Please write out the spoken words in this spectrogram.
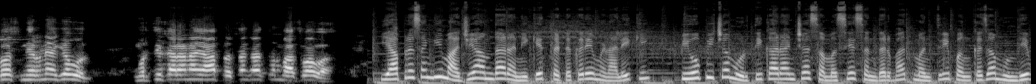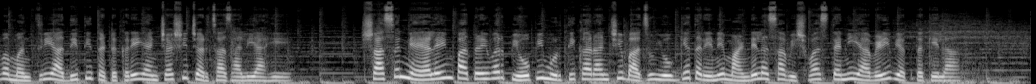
ठोस निर्णय घेऊन मूर्तिकारांना या प्रसंगातून वाचवावं. याप्रसंगी माजी आमदार अनिकेत तटकरे म्हणाले की पीओपीच्या मूर्तिकारांच्या समस्येसंदर्भात मंत्री पंकजा मुंडे व मंत्री आदिती तटकरे यांच्याशी चर्चा झाली आहे. शासन न्यायालयीन पातळीवर पीओपी मूर्तिकारांची बाजू योग्य तऱ्हेने मांडेल असा विश्वास त्यांनी यावेळी व्यक्त केला.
